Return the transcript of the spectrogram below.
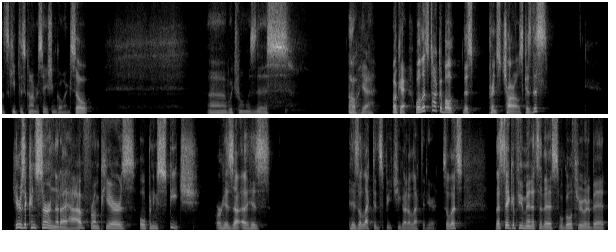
Let's keep this conversation going. So, uh, which one was this? Oh, yeah. Okay. Well, let's talk about this Prince Charles because this here's a concern that I have from Pierre's opening speech or his uh, uh, his his elected speech. He got elected here. So let's let's take a few minutes of this. We'll go through it a bit,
